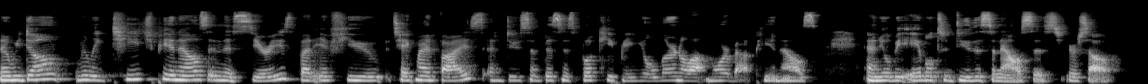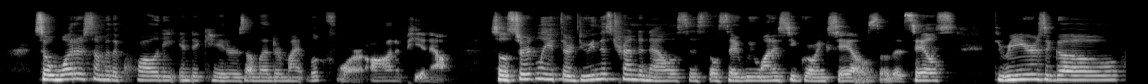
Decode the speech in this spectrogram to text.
Now we don't really teach P&Ls in this series, but if you take my advice and do some business bookkeeping, you'll learn a lot more about P&Ls and you'll be able to do this analysis yourself. So what are some of the quality indicators a lender might look for on a P&L? So certainly if they're doing this trend analysis, they'll say we want to see growing sales so that sales three years ago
